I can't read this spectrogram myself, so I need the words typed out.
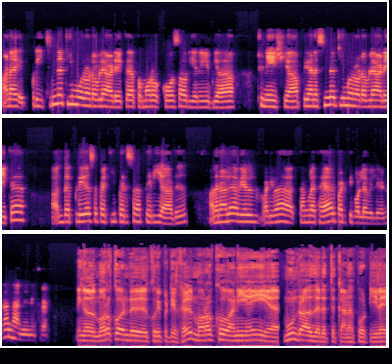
ஆனா இப்படி சின்ன டீம்களோட விளையாடிக்க இப்ப மொரோக்கோ சவுதி அரேபியா டுனேஷியா அப்படியான சின்ன டீம்களோட விளையாடிக்க அந்த பிளேயர்ஸை பற்றி பெருசா தெரியாது. அதனால அவைகள் வடிவா தங்களை தயார்படுத்திக் கொள்ளவில்லைன்னு நான் நினைக்கிறேன். நீங்கள் மொரோக்கோ என்று குறிப்பிட்டீர்கள். மொரோக்கோ அணியை மூன்றாவது இடத்துக்கான போட்டியிலே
